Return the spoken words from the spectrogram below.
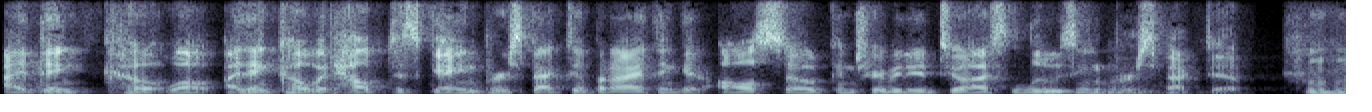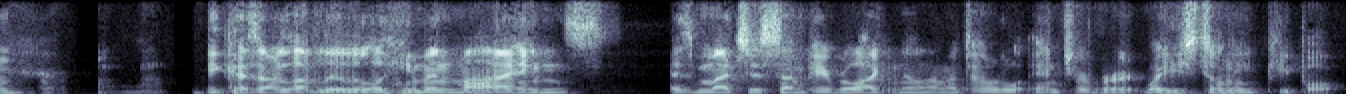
I think co- well, I think COVID helped us gain perspective, but I think it also contributed to us losing mm-hmm. perspective. Mm-hmm. Because our lovely little human minds, as much as some people are like, no, I'm a total introvert. Well, you still need people.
